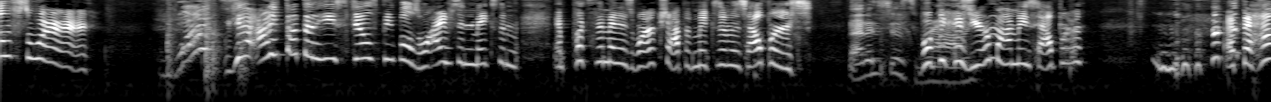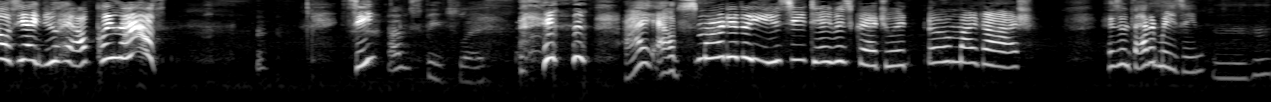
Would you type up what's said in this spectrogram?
elves were. What? Yeah, I thought that he steals people's wives and makes them and puts them in his workshop and makes them his helpers. That is just Well, wrong. because you're mommy's helper at the house. Yeah, you help clean the house. See? I'm speechless. I outsmarted a UC Davis graduate. Oh my gosh. Isn't that amazing? Mm-hmm.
